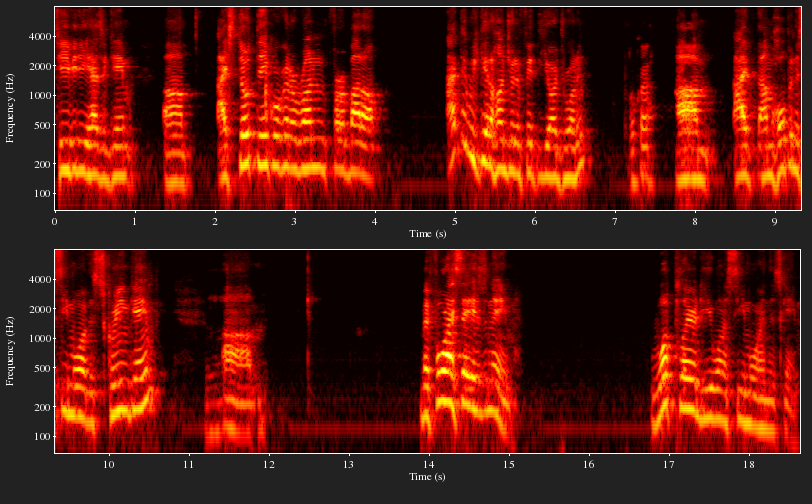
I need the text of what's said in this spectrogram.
TVD has a game. Um, I still think we're gonna run for about a. I think we get 150 yards running. Okay. Um, I, I'm hoping to see more of the screen game. Mm-hmm. Um, before I say his name, what player do you want to see more in this game?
